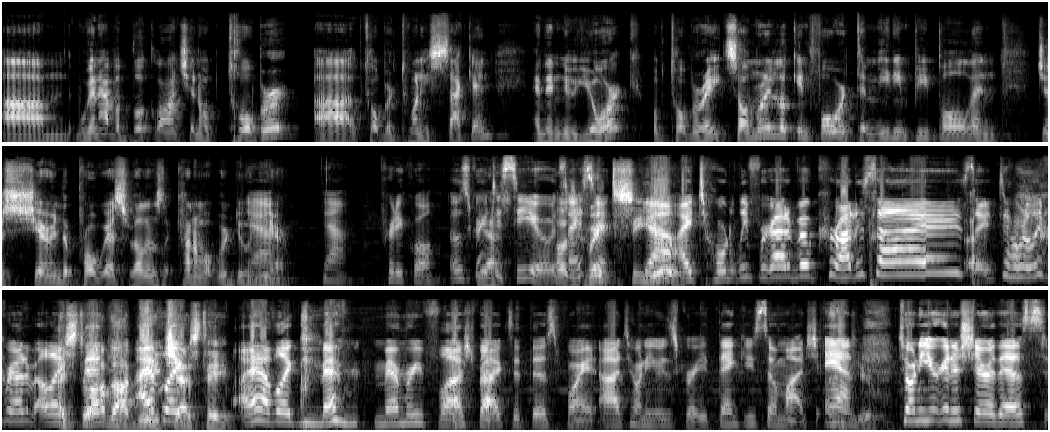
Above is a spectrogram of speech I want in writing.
Um, we're to have a book launch in October, uh, October 22nd, and in New York, October 8th. So I'm really looking forward to meeting people and just sharing the progress with others, like kind of what we're doing Yeah. here. Yeah. Pretty cool. It was great Yeah. to see you. It's Oh, it's nice great to see yeah, you. I totally forgot about karate size. I totally forgot about like I still have that I like, VHS tape. I have like mem- memory flashbacks at this point. Uh, Tony it was great. Thank you so much. and you. Tony, you're going to share this.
